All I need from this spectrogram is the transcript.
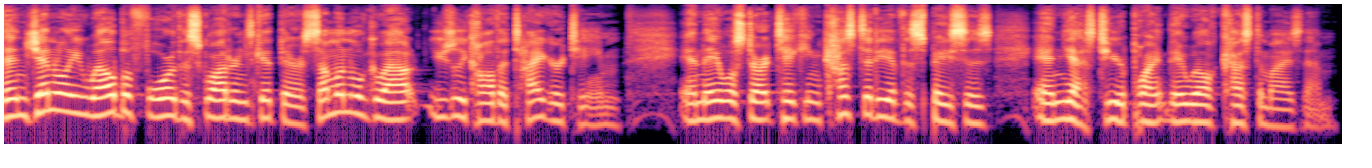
Then, generally, well before the squadrons get there, someone will go out, usually called the Tiger team, and they will start taking custody of the spaces. And yes, to your point, they will customize them.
